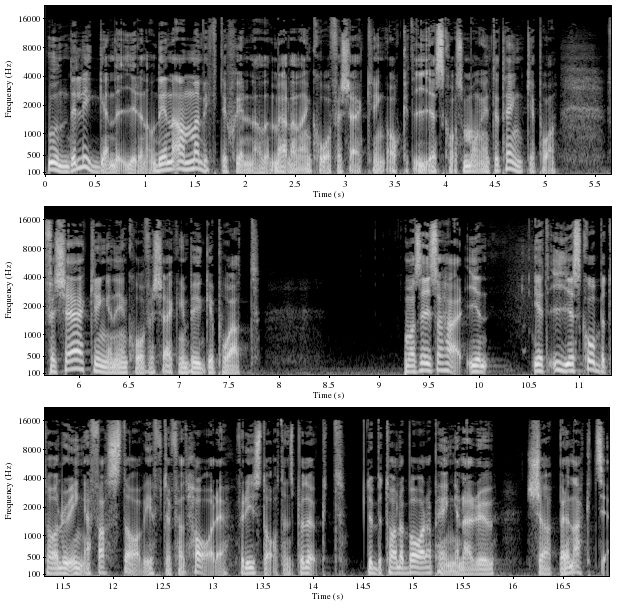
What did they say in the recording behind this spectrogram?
underliggande i den och det är en annan viktig skillnad mellan en K-försäkring och ett ISK som många inte tänker på. Försäkringen i en K-försäkring bygger på att, om man säger så här, i, en, i ett ISK betalar du inga fasta avgifter för att ha det, för det är statens produkt. Du betalar bara pengar när du köper en aktie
